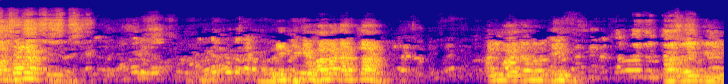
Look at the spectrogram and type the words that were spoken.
अचानक व्यक्तीने भाला घातला आणि माझ्यावरती कारवाई केली.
